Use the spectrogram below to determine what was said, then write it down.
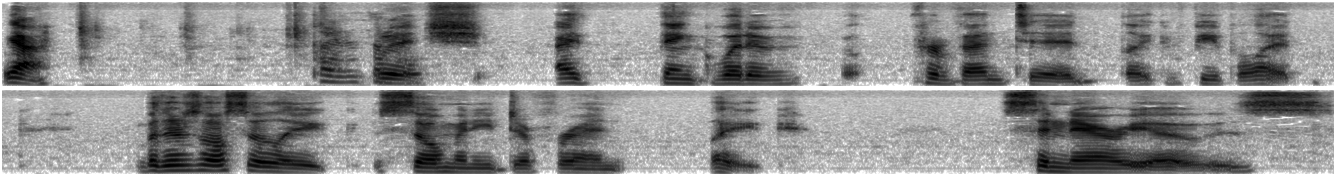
Yeah. Plain and simple. which I think would have prevented like if people had but there's also like so many different like scenarios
